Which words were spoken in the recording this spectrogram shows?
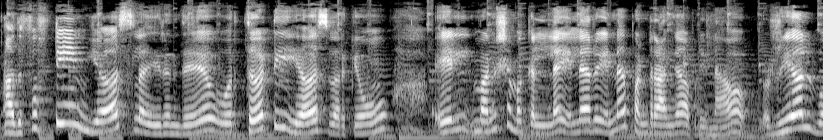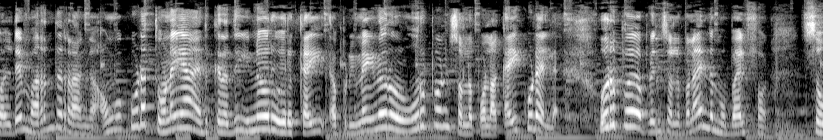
அது ஃபிஃப்டீன் இயர்ஸில் இருந்து ஒரு தேர்ட்டி இயர்ஸ் வரைக்கும் எல் மனுஷ மக்களில் எல்லோரும் என்ன பண்ணுறாங்க அப்படின்னா ரியல் வேர்ல்டே மறந்துடுறாங்க. அவங்க கூட துணையாக இருக்கிறது இன்னொரு ஒரு கை அப்படின்னா இன்னொரு ஒரு உறுப்புன்னு சொல்ல போகலாம் கை கூட இல்லை. உறுப்பு அப்படின்னு சொல்ல போனால் இந்த மொபைல் ஃபோன் ஸோ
